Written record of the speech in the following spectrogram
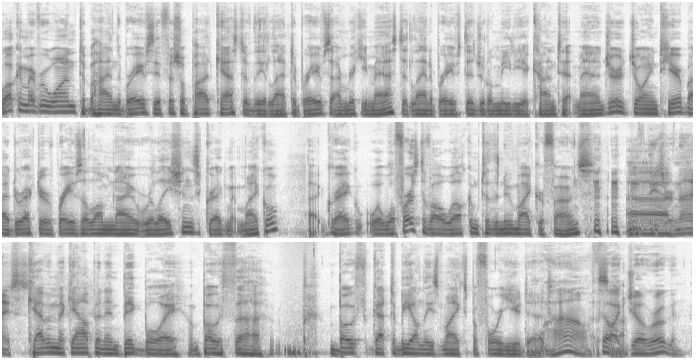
Welcome, everyone, to Behind the Braves, the official podcast of the Atlanta Braves. I'm Ricky Mast, Atlanta Braves Digital Media Content Manager, joined here by Director of Braves Alumni Relations, Greg McMichael. Uh, Greg, well, well, first of all, welcome to the new microphones. Uh, These are nice. Kevin McAlpin and Big Boy both uh, both got to be on these mics before you did. Wow, I feel So- like Joe Rogan.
